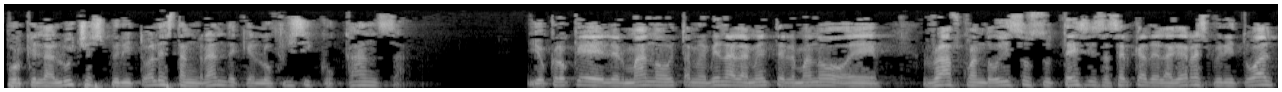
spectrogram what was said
porque la lucha espiritual es tan grande que lo físico cansa. Yo creo que el hermano, ahorita me viene a la mente el hermano eh, Raf, cuando hizo su tesis acerca de la guerra espiritual,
